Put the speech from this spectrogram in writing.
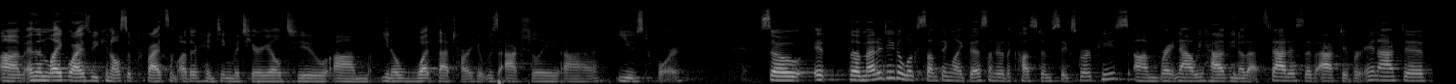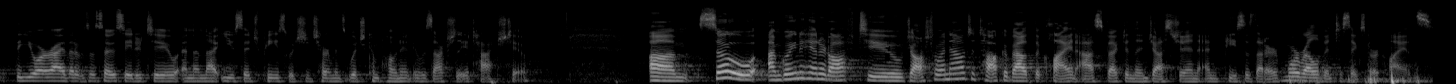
Um, and then likewise, we can also provide some other hinting material to, um, you know, what that target was actually uh, used for. So it, the metadata looks something like this under the custom Sigstore piece. Um, right now we have, you know, that status of active or inactive, the URI that it was associated to, and then that usage piece which determines which component it was actually attached to. Um, so I'm going to hand it off to Joshua now to talk about the client aspect and the ingestion and pieces that are more relevant to Sigstore clients.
